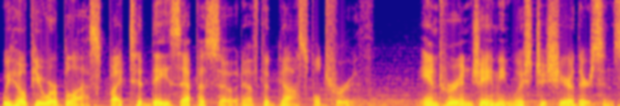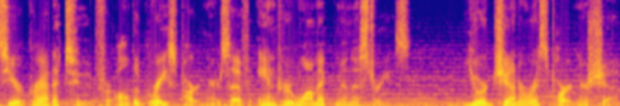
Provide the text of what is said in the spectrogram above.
We hope you were blessed by today's episode of The Gospel Truth. Andrew and Jamie wish to share their sincere gratitude for all the grace partners of Andrew Wommack Ministries. Your generous partnership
